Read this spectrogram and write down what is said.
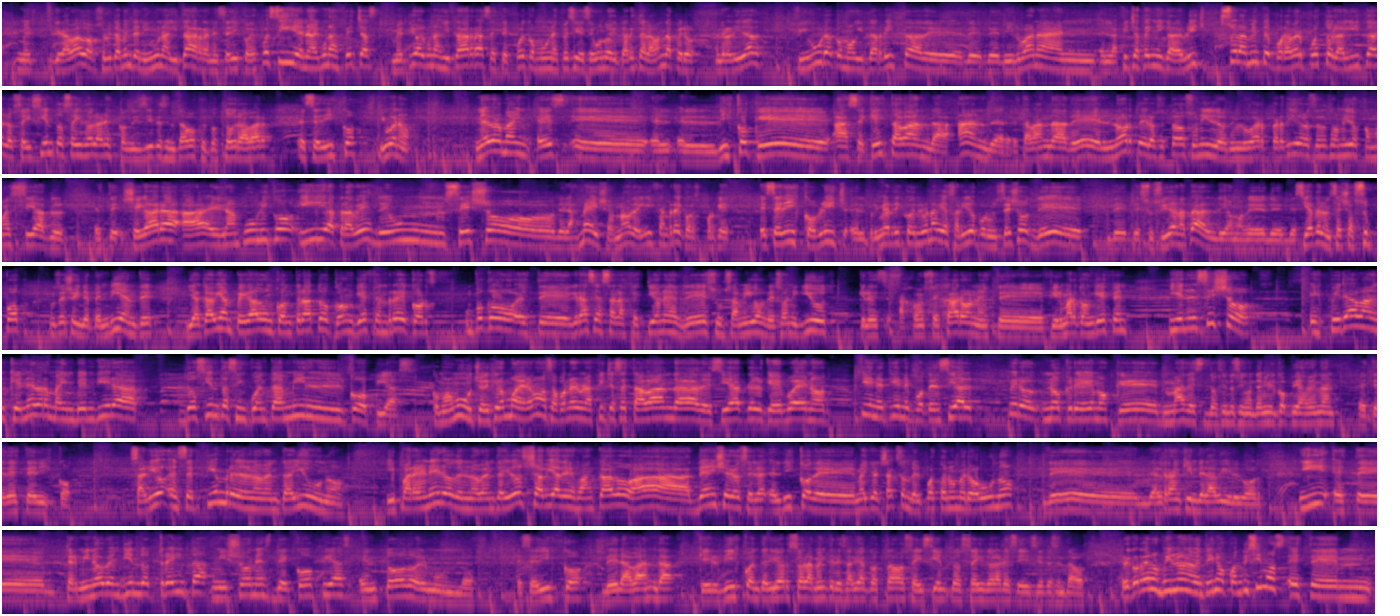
grabado absolutamente ninguna guitarra en ese disco. Después sí, en algunas fechas metió algunas guitarras, este fue como una especie de segundo guitarrista de la banda, pero en realidad figura como guitarrista de, Nirvana en, en, la ficha técnica de Bleach solamente por haber puesto la guita los 606 dólares con 17 centavos que costó grabar ese disco. Y bueno, Nevermind es eh, el, disco que hace que esta banda, Under, esta banda del norte de los Estados Unidos, de un lugar perdido de los Estados Unidos como es Seattle, este, llegara al gran público y a través de un sello de las Majors, ¿no? De Giffen Records, porque ese disco, Bleach, el primer disco de Luna, había salido por un sello de, su ciudad natal, digamos, de, Seattle, un sello sub pop, un sello independiente, y acá habían pegado un contrato con Geffen Records, un poco este, gracias a las gestiones de sus amigos de Sonic Youth que les aconsejaron este, firmar con Geffen. Y en el sello esperaban que Nevermind vendiera 250 mil copias, como mucho. Dijeron, bueno, vamos a poner unas fichas a esta banda de Seattle que, bueno, tiene, tiene potencial, pero no creemos que más de 250 mil copias vendan este, de este disco. Salió en septiembre del 91 y para enero del 92 ya había desbancado a Dangerous, el, disco de Michael Jackson del puesto número uno del ranking de la Billboard. Y este, terminó vendiendo 30 millones de copias en todo el mundo ese disco de la banda que el disco anterior solamente les había costado 606 dólares y 17 centavos. Recordemos 1991, cuando hicimos este, mm,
